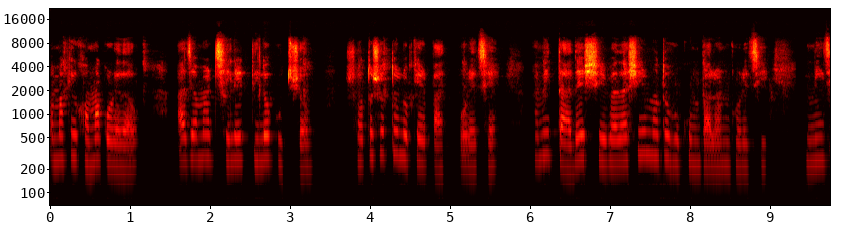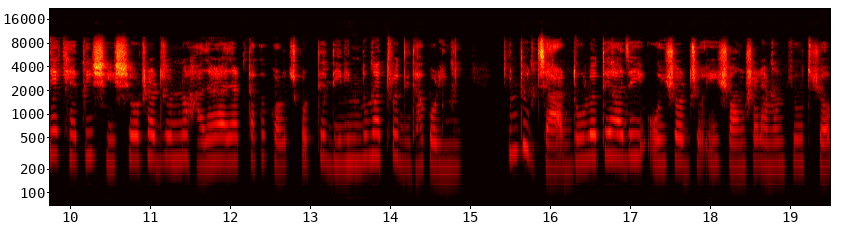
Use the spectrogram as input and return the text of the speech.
আমাকে ক্ষমা করে দাও। আজ আমার ছেলের তিলক উৎসব। শত শত লোকের পাত পড়েছে। আমি তাদের সেবাদাসীর মতো হুকুম পালন করেছি। নিজে খ্যাতির শীর্ষে ওঠার জন্য হাজার হাজার টাকা খরচ করতে বিন্দুমাত্র দ্বিধা করিনি। কিন্তু যার দৌলতে আজ এই ঐশ্বর্য, এই সংসার এমনকি উৎসব,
